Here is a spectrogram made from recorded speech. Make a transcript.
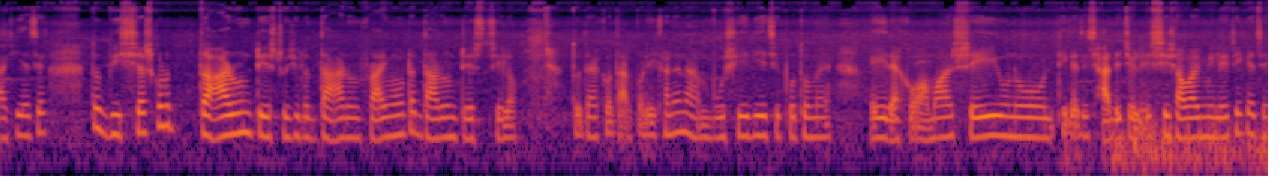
বাকি আছে। তো বিশ্বাস করো, দারুণ টেস্ট হয়েছিল, দারুণ ফ্রাই মোমোটা দারুণ টেস্ট ছিল। তো দেখো, তারপরে এখানে না বসিয়ে দিয়েছি প্রথমে, এই দেখো আমার সেই উনুন, ঠিক আছে, ছাদে চলে এসেছি সবাই মিলে, ঠিক আছে।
